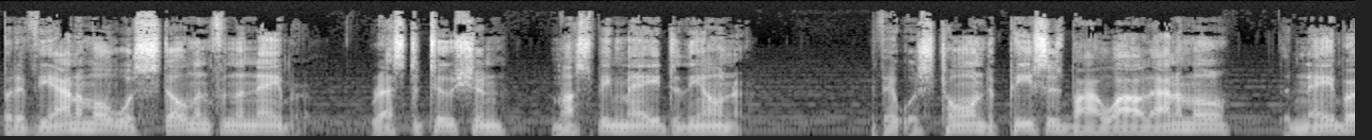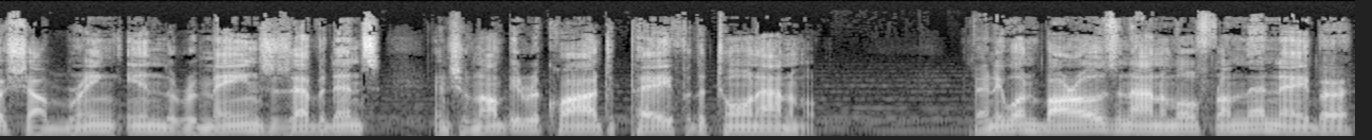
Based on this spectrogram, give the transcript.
But if the animal was stolen from the neighbor, restitution must be made to the owner. If it was torn to pieces by a wild animal, the neighbor shall bring in the remains as evidence and shall not be required to pay for the torn animal. If anyone borrows an animal from their neighbor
